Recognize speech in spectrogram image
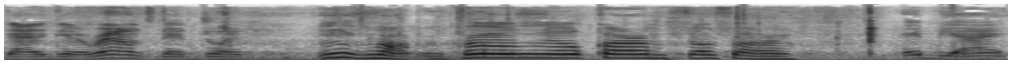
Gotta get around to that joint. You fucking crazy your car. I'm so sorry. It be alright.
